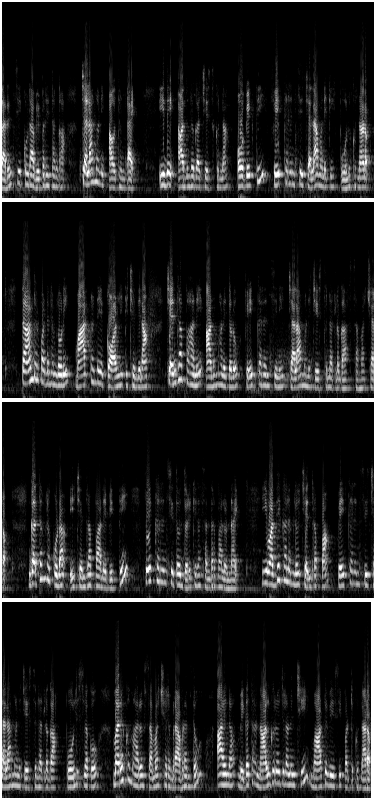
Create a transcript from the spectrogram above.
కరెన్సీ కూడా విపరీతంగా చలామణి అవుతుంటాయి. ఇదే అదునుగా చేసుకున్న ఓ వ్యక్తి ఫేక్ కరెన్సీ చలామణికి పూనుకున్నాడు. తాండూరు పట్టణంలోని మార్కండేయ కాలనీకి చెందిన చంద్రప్ప అనే అనుమానితుడు ఫేక్ కరెన్సీని చలామణి చేస్తున్నట్లుగా సమాచారం. గతంలో కూడా ఈ చంద్రప్ప అనే వ్యక్తి ఫేక్ కరెన్సీతో దొరికిన సందర్భాలున్నాయి. ఈ మధ్యకాలంలో చంద్రప్ప ఫేక్ కరెన్సీ చలామణి చేస్తున్నట్లుగా పోలీసులకు మరొక మారు సమాచారం రావడంతో ఆయన మిగతా నాలుగు రోజుల నుంచి మాటు వేసి పట్టుకున్నారు.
